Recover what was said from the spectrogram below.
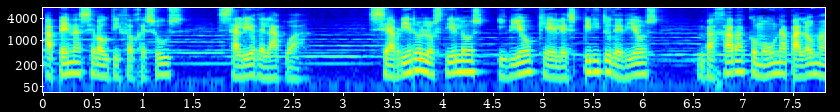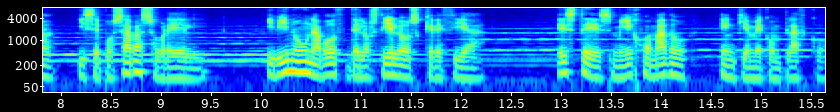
Apenas se bautizó Jesús, salió del agua. Se abrieron los cielos y vio que el Espíritu de Dios bajaba como una paloma y se posaba sobre él. Y vino una voz de los cielos que decía, Este es mi Hijo amado, en quien me complazco.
